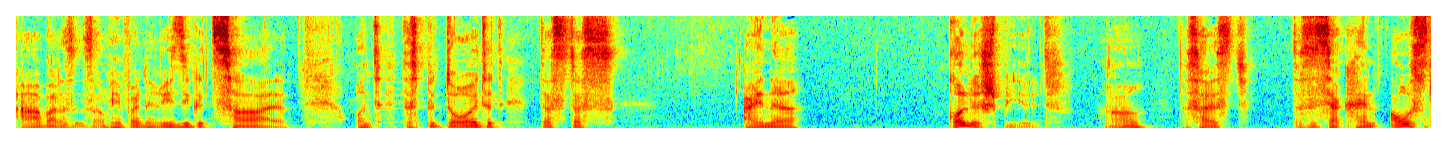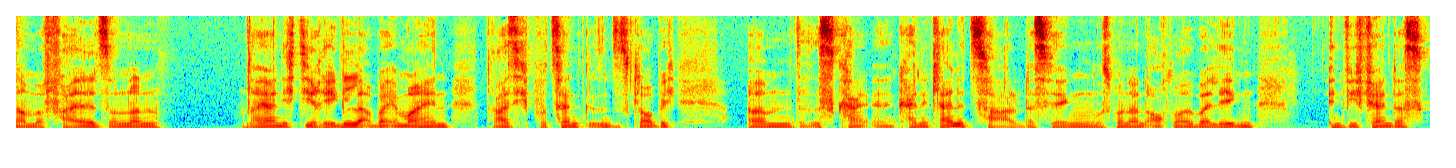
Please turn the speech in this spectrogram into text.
Aber das ist auf jeden Fall eine riesige Zahl. Und das bedeutet, dass das eine Rolle spielt. Ja? Das heißt, das ist ja kein Ausnahmefall, sondern, naja, nicht die Regel, aber immerhin 30 Prozent sind es, glaube ich. Ähm, das ist keine kleine Zahl. Deswegen muss man dann auch mal überlegen, inwiefern das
